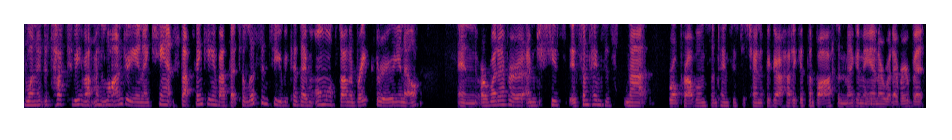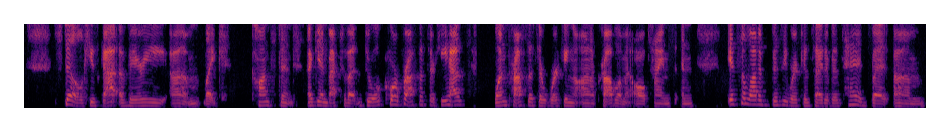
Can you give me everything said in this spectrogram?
wanted to talk to me about my laundry and I can't stop thinking about that to listen to you because I'm almost on a breakthrough, you know and or whatever. I'm he's it, sometimes it's not real problem. Sometimes he's just trying to figure out how to get the boss and Mega Man or whatever. But still, he's got a very um like constant. Again, back to that dual core processor. He has one processor working on a problem at all times, and it's a lot of busy work inside of his head. But um,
